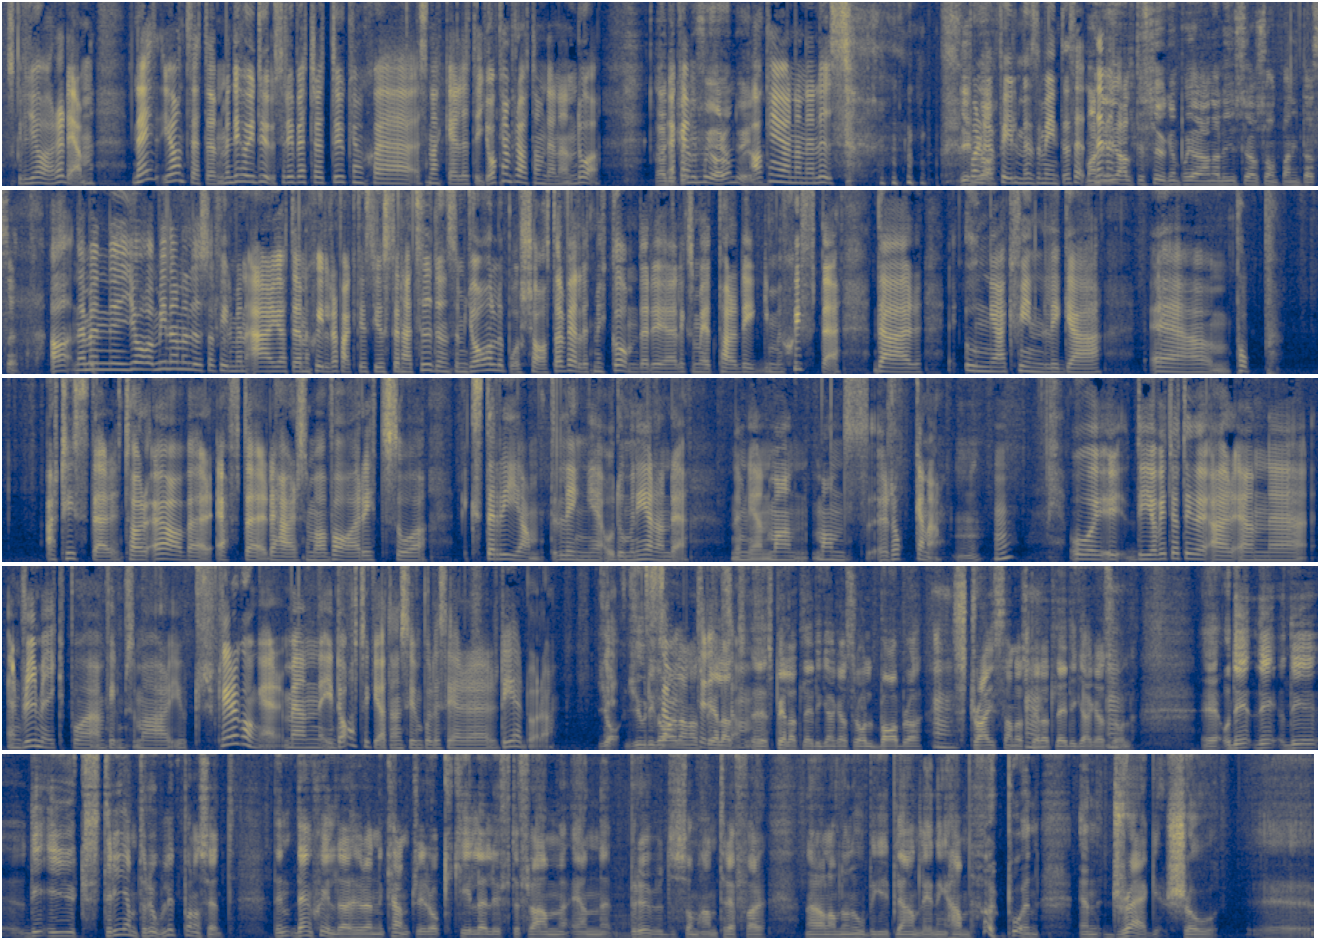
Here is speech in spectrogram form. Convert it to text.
skulle göra den. Nej, jag har inte sett den, men det har ju du. Så det är bättre att du kanske snackar lite. Jag kan prata om den ändå. Ja, det Jag kan du få göra om du vill. Jag kan göra en analys på den bra. här filmen som jag inte har sett. Man Nej, är men- ju alltid sugen på att göra analyser av sånt man inte har sett. Ja, nej men jag, min analys av filmen är ju att den skildrar faktiskt just den här tiden som jag håller på och tjatar väldigt mycket om. Där det liksom är ett paradigmskifte. Där unga kvinnliga eh, popartister tar över efter det här som har varit så extremt länge och dominerande. Nämligen man, mansrockarna. Mm. Och eh, det, jag vet ju att det är en, eh, en remake på en film som har gjorts flera gånger. Men idag tycker jag att den symboliserar det då. då. Ja, Judy Garland har spelat, som- Mm. eh, spelat Lady Gagas roll. Barbara Streisand har spelat Lady Gagas roll. Eh, och det, det, det, det är ju extremt roligt på något sätt. Den, den skildrar hur en countryrockkille lyfter fram en brud som han träffar när han av någon obegriplig anledning hamnar på en, en dragshow eh,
